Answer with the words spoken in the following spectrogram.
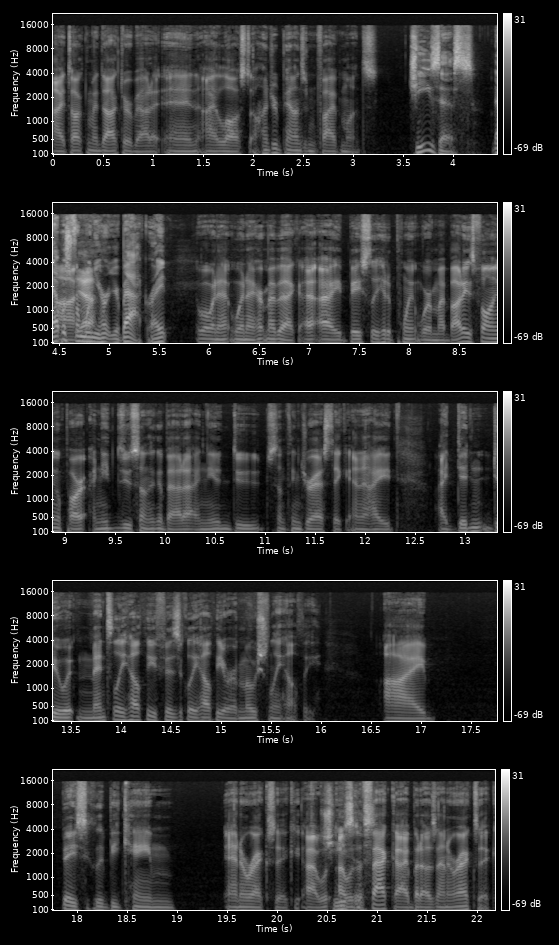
I talked to my doctor about it, and I lost 100 pounds in five months. Jesus. That was Uh, from when you hurt your back, right? When I when I hurt my back, I, I basically hit a point where my body is falling apart. I need to do something about it. I need to do something drastic, and I I didn't do it mentally healthy, physically healthy, or emotionally healthy. I basically became anorexic. I was a fat guy, but I was anorexic.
